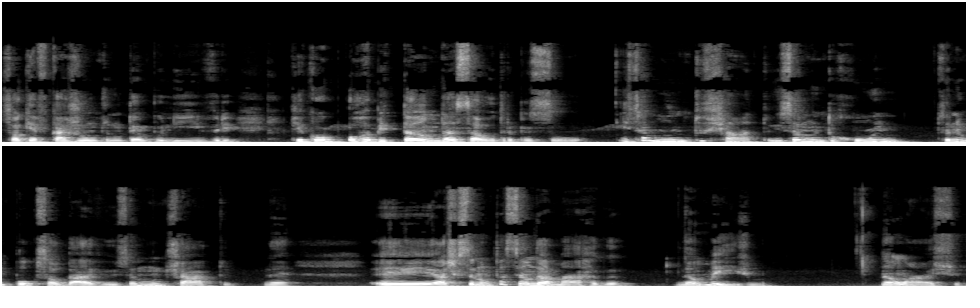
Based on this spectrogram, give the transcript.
só quer ficar junto no tempo livre. Fica orbitando essa outra pessoa. Isso é muito chato, isso é muito ruim, isso é nem um pouco saudável, isso é muito chato, né? É, acho que você não tá sendo amarga, não mesmo. Não acho.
